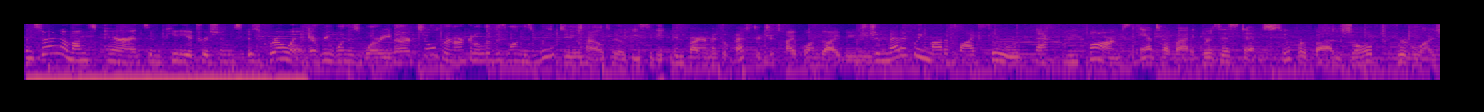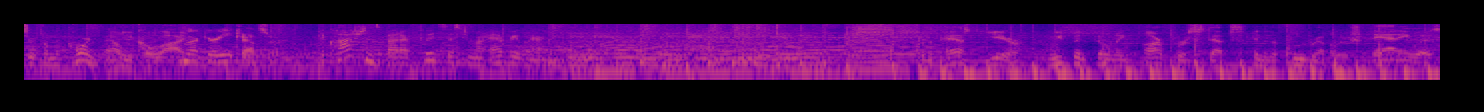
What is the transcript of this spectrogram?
Concern amongst parents and pediatricians is growing. Everyone is worried that our children aren't going to live as long as we do. Childhood obesity, environmental estrogen, type 1 diabetes, genetically modified food, factory farms, antibiotic resistance, superbugs, dissolved fertilizer from the corn belt, E. coli, mercury, cancer. The cautions about our food system are everywhere. For the past year, we've been filming our first steps into the food revolution. Danny was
